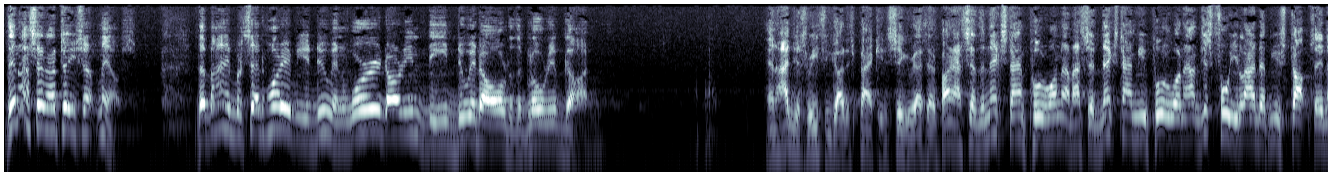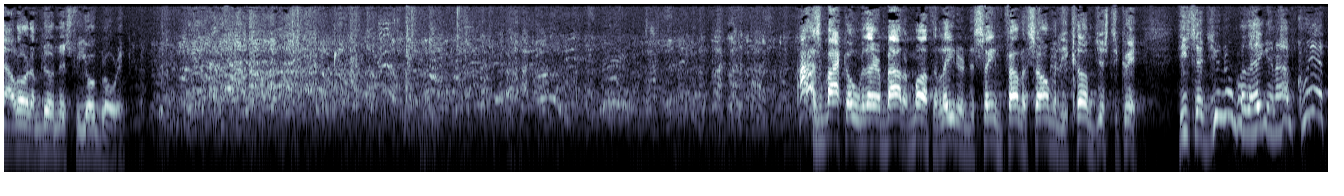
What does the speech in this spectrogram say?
Then I said, I'll tell you something else. The Bible said, whatever you do in word or in deed, do it all to the glory of God. And I just reached and got his package of cigarettes out of. I said, the next time, pull one out. I said, next time you pull one out, just before you light up, you stop, say, now, Lord, I'm doing this for your glory. I was back over there about a month later, and the same fellow saw me, and he come just to quit. He said, you know, Brother Hagin, I've quit.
